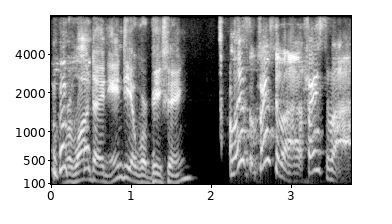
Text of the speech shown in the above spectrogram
Rwanda and India were beefing. First of all, first of all,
